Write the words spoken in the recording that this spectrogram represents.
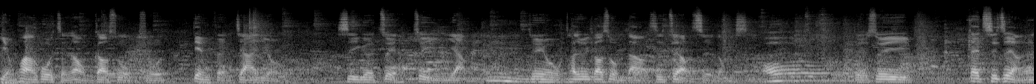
演化过程让我们告诉我们说，淀粉加油是一个最最营养的，嗯所以它就会告诉我们大脑是最好吃的东西。哦，对，所以在吃这两样，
